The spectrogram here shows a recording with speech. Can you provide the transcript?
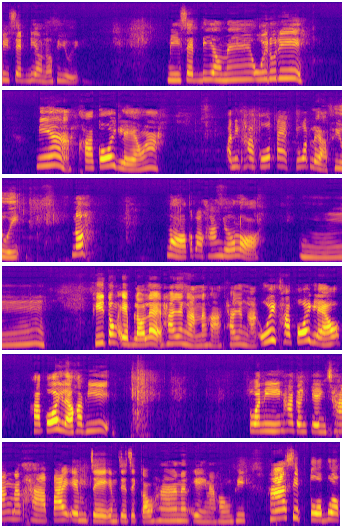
มีเซตเดียวเนอะพี่ยุ้ยมีเซตเดียวแม่ อุ้ยดูดิ เนี่ยคาโก้อีกแล้วอะ อันนี้คาโก้แตกจวดเลยอะพี่ยุ้ยเนอะหรอกระเป๋าข้างเยอะหรอ อืมพี่ต้องเอฟแล้วแหละถ้าอย่างนั้นนะคะ ถ้าอย่างนั้นอุ้ยคาโก้อีกแล้วคาโก้อีกแล้วค่ะพี่ ตัวนี้ค่ะกางเกงช่างนะคะป้าย MJ MJ 795นั่นเองนะคะคุณพี่ 50 ตัวบวก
